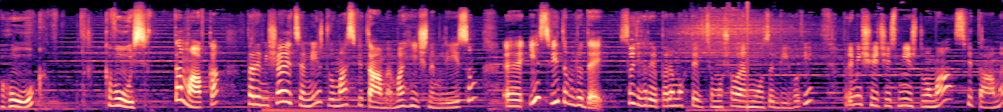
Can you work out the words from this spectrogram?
Гук, Квусь та Мавка переміщаються між двома світами магічним лісом е, і світом людей. Суть гри перемогти в цьому шаленому забігові, переміщуючись між двома світами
